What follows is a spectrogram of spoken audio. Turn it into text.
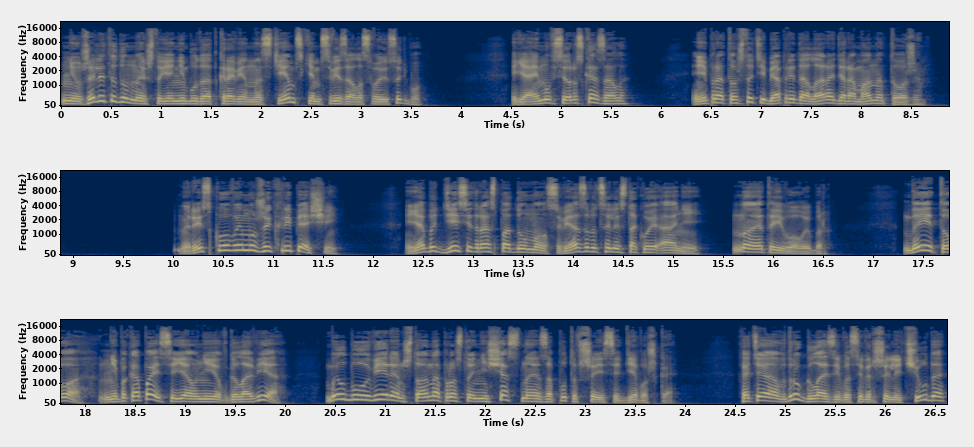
Неужели ты думаешь, что я не буду откровенна с тем, с кем связала свою судьбу? Я ему все рассказала. И про то, что тебя предала ради романа тоже. Рисковый мужик хрипящий. Я бы десять раз подумал, связываться ли с такой Аней, но это его выбор. Да и то, не покопайся я у нее в голове, был бы уверен, что она просто несчастная запутавшаяся девушка. Хотя вдруг Глазевы совершили чудо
